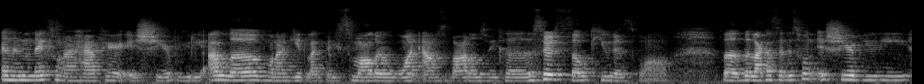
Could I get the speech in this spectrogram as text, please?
And then the next one i have here is sheer beauty. I love when i get like these smaller one ounce bottles because they're so cute and small but like I said, this one is Sheer Beauty.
